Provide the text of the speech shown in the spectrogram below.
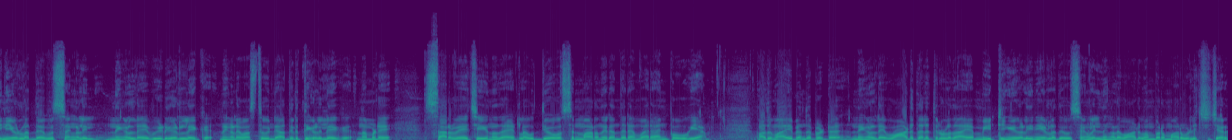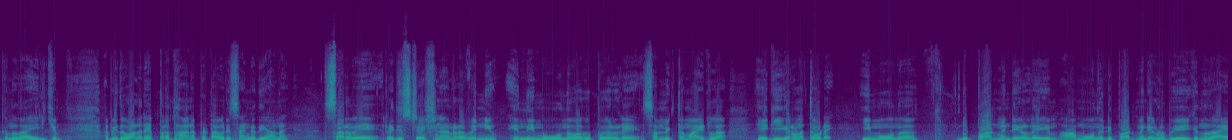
ഇനിയുള്ള ദിവസങ്ങളിൽ നിങ്ങളുടെ വീടുകളിലേക്ക് നിങ്ങളുടെ വസ്തുവിന്റെ അതിർത്തികളിലേക്ക് നമ്മുടെ സർവേ ചെയ്യുന്നതായിട്ടുള്ള ഉദ്യോഗസ്ഥന്മാർ നിരന്തരം വരാൻ പോവുകയാണ്. അപ്പോൾ അതുമായി ബന്ധപ്പെട്ട് നിങ്ങളുടെ വാർഡ് തലത്തിലുള്ളതായ മീറ്റിങ്ങുകൾ ഇനിയുള്ള ദിവസങ്ങളിൽ നിങ്ങളുടെ വാർഡ് മെമ്പർമാർ വിളിച്ചു ചേർക്കുന്നതായിരിക്കും. അപ്പോൾ ഇത് വളരെ പ്രധാനപ്പെട്ട ഒരു സംഗതിയാണ്. സർവേ രജിസ്ട്രേഷൻ ആൻഡ് റവന്യൂ എന്നീ മൂന്ന് വകുപ്പുകളുടെ സംയുക്തമായിട്ടുള്ള ഏകീകരണത്തോടെ ഈ മൂന്ന് ഡിപ്പാർട്ട്മെന്റുകളുടെയും ആ മൂന്ന് ഡിപ്പാർട്ട്മെന്റുകൾ ഉപയോഗിക്കുന്നതായ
